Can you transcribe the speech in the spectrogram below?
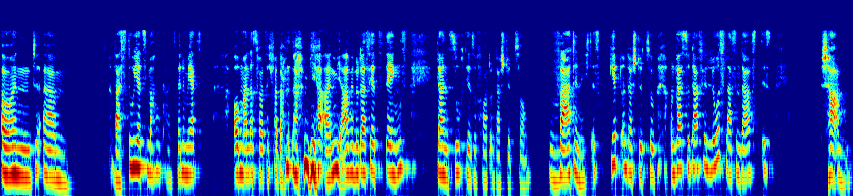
Und ähm, was du jetzt machen kannst, wenn du merkst, oh Mann, das hört sich verdammt nach mir an, ja, wenn du das jetzt denkst, dann such dir sofort Unterstützung. Warte nicht. Es gibt Unterstützung. Und was du dafür loslassen darfst, ist Scham.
